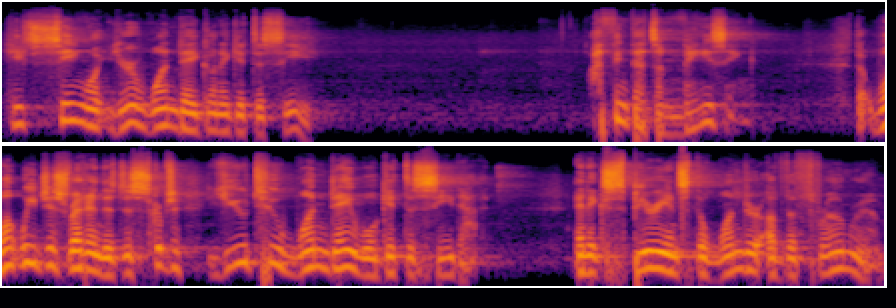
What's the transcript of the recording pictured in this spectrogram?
He's seeing what you're one day going to get to see. I think that's amazing that what we just read in this description, you too one day will get to see that and experience the wonder of the throne room.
